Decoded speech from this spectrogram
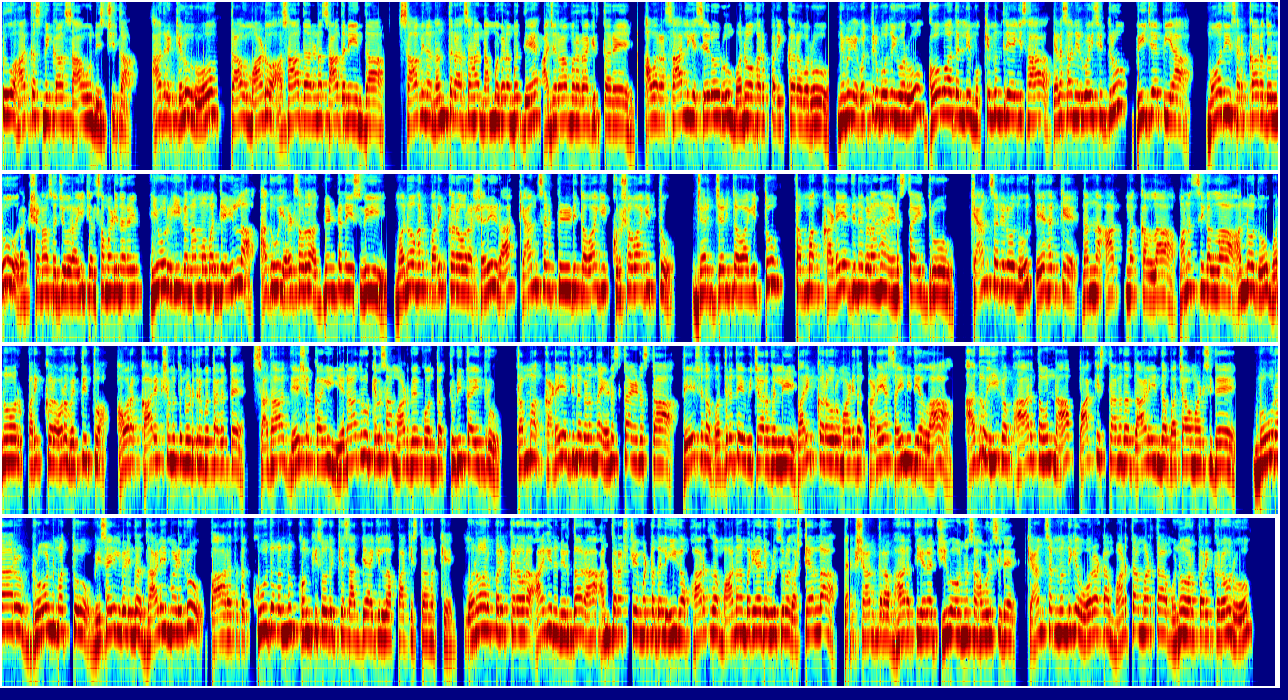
ಹುಟ್ಟು ಆಕಸ್ಮಿಕ ಸಾವು ನಿಶ್ಚಿತ. ಆದ್ರೆ ಕೆಲವರು ತಾವು ಮಾಡೋ ಅಸಾಧಾರಣ ಸಾಧನೆಯಿಂದ ಸಾವಿನ ನಂತರ ಸಹ ನಮ್ಮಗಳ ಮಧ್ಯೆ ಅಜರಾಮರರಾಗಿರ್ತಾರೆ. ಅವರ ಸಾಲಿಗೆ ಸೇರೋರು ಮನೋಹರ್ ಪರಿಕ್ಕರ್ ಅವರು. ನಿಮಗೆ ಗೊತ್ತಿರಬಹುದು ಇವರು ಗೋವಾದಲ್ಲಿ ಮುಖ್ಯಮಂತ್ರಿಯಾಗಿ ಸಹ ಕೆಲಸ ನಿರ್ವಹಿಸಿದ್ರು ಬಿಜೆಪಿಯ. ಮೋದಿ ಸರ್ಕಾರದಲ್ಲೂ ರಕ್ಷಣಾ ಸಚಿವರಾಗಿ ಕೆಲಸ ಮಾಡಿದ್ದಾರೆ. ಇವರು ಈಗ ನಮ್ಮ ಮಧ್ಯೆ ಇಲ್ಲ. ಅದು ಎರಡ್ ಸಾವಿರದ ಹದಿನೆಂಟನೇ ಇಸ್ವಿ. ಮನೋಹರ್ ಪರಿಕ್ಕರ್ ಅವರ ಶರೀರ ಕ್ಯಾನ್ಸರ್ ಪೀಡಿತವಾಗಿ ಕೃಶವಾಗಿತ್ತು. ಜರ್ಜರಿತವಾಗಿತ್ತು. ತಮ್ಮ ಕಡೆಯ ದಿನಗಳನ್ನ ಎಣಿಸ್ತಾ ಇದ್ರು. ಕ್ಯಾನ್ಸರ್ ಇರೋದು ದೇಹಕ್ಕೆ ನನ್ನ ಆತ್ಮಕ್ಕಲ್ಲ, ಮನಸ್ಸಿಗಲ್ಲ ಅನ್ನೋದು ಮನೋಹರ್ ಪರಿಕ್ಕರ್ ಅವರ ವ್ಯಕ್ತಿತ್ವ. ಅವರ ಕಾರ್ಯಕ್ಷಮತೆ ನೋಡಿದ್ರೆ ಗೊತ್ತಾಗುತ್ತೆ. ಸದಾ ದೇಶಕ್ಕಾಗಿ ಏನಾದ್ರೂ ಕೆಲಸ ಮಾಡ್ಬೇಕು ಅಂತ ತುಡಿತಾ ಇದ್ರು. ತಮ್ಮ ಕಡೆಯ ದಿನಗಳನ್ನ ಎಣಿಸ್ತಾ ಎಣಿಸ್ತಾ ದೇಶದ ಭದ್ರತೆ ವಿಚಾರದಲ್ಲಿ ಪರಿಕ್ಕರ್ ಅವರು ಮಾಡಿದ ಕಡೆಯ ಸೈನ್ ಇದೆಯಲ್ಲ ಅದು ಈಗ ಭಾರತವನ್ನ ಪಾಕಿಸ್ತಾನದ ದಾಳಿಯಿಂದ ಬಚಾವ್ ಮಾಡಿಸಿದೆ. ನೂರಾರು ಡ್ರೋನ್ ಮತ್ತು ಮಿಸೈಲ್ ಗಳಿಂದ ದಾಳಿ ಮಾಡಿದ್ರು ಭಾರತದ ಕೂದಲನ್ನು ಕೊಂಕಿಸೋದಕ್ಕೆ ಸಾಧ್ಯ ಆಗಿಲ್ಲ ಪಾಕಿಸ್ತಾನಕ್ಕೆ. ಮನೋಹರ್ ಪರಿಕ್ಕರ್ ಅವರ ಆಗಿನ ನಿರ್ಧಾರ ಅಂತಾರಾಷ್ಟ್ರೀಯ ಮಟ್ಟದಲ್ಲಿ ಈಗ ಭಾರತದ ಮಾನ ಮರ್ಯಾದೆ ಉಳಿಸಿರೋದಷ್ಟೇ ಅಲ್ಲ, ಲಕ್ಷಾಂತರ ಭಾರತೀಯರ ಜೀವವನ್ನು ಸಹ ಉಳಿಸಿದೆ. ಕ್ಯಾನ್ಸರ್ನೊಂದಿಗೆ ಹೋರಾಟ ಮಾಡ್ತಾ ಮಾಡ್ತಾ ಮನೋಹರ್ ಪರಿಕ್ಕರ್ ಅವರು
